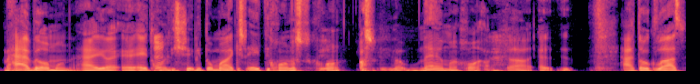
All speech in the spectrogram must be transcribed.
Maar hij wel, man. Hij eh, hij eet gewoon die cherry tomaatjes, eet hij gewoon als, gewoon als, nee man, gewoon, ja. eh, eh. Hij had ook laatst,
